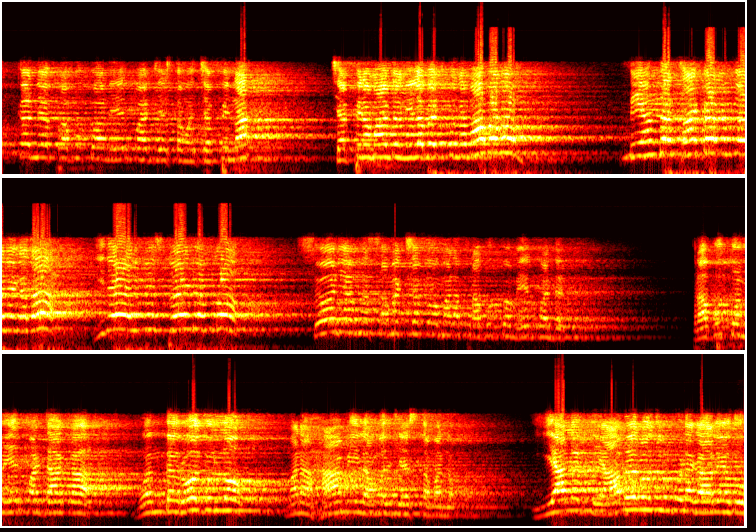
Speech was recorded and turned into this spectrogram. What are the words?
ఇక్కడనే ప్రభుత్వాన్ని ఏర్పాటు చేస్తామని చెప్పినా చెప్పిన మాట నిలబెట్టుకున్నామా మనం? మీ అందరి సహకారంతోనే కదా ఇదే ఎల్పీ స్టేడియంలో సోనియమ్మ సమక్షంలో మన ప్రభుత్వం ఏర్పడ్డది. ప్రభుత్వం ఏర్పడ్డాక వంద రోజుల్లో మన హామీలు అమలు చేస్తామన్నాం. ఇవాళకి యాభై రోజులు కూడా కాలేదు.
